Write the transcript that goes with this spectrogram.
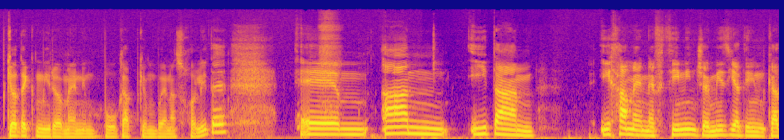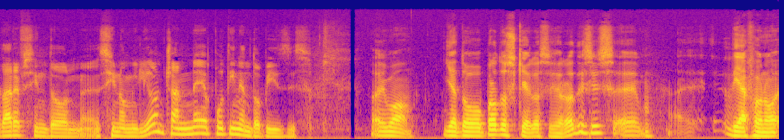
πιο τεκμηριωμένη που κάποιον που ενασχολείται. Ε, αν ήταν, είχαμε ευθύνη και εμείς για την κατάρρευση των ε, συνομιλιών, και αν ναι, πού την εντοπίζεις; Λοιπόν, για το πρώτο σκέλος της ερώτησης, ε, διαφωνώ.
